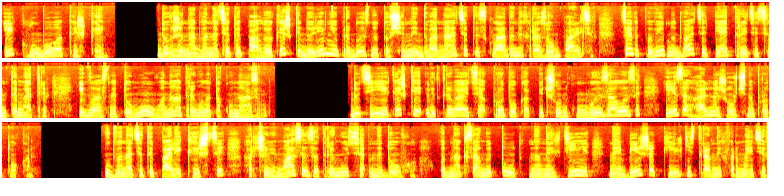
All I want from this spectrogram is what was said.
і клубова кишки. Довжина 12-палої кишки дорівнює приблизно товщини 12 складених разом пальців. Це відповідно 25-30 см. І, власне, тому вона отримала таку назву. До цієї кишки відкриваються протока підшлункової залози і загальна жовчна протока. У 12-палій кишці харчові маси затримуються недовго, однак саме тут на них діє найбільша кількість травних ферментів,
